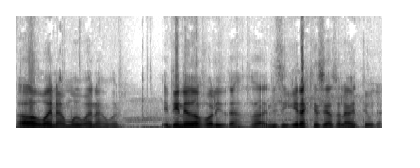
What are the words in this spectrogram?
Oh, buena, muy buena, bueno. Y tiene dos bolitas, o sea, ni siquiera es que sea solamente una.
